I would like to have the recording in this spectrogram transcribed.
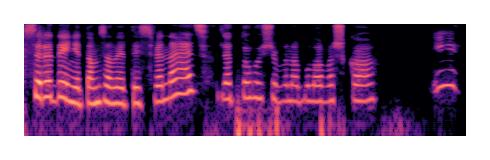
Всередині там залитий свинець для того, щоб вона була важка. І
